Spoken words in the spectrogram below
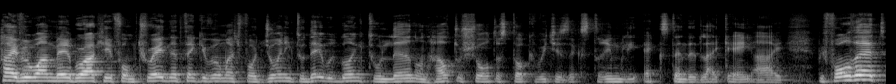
Hi everyone, Meir Barak here from TradeNet. Thank you very much for joining. Today we're going to learn on how to short a stock which is extremely extended like AI. Before that,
